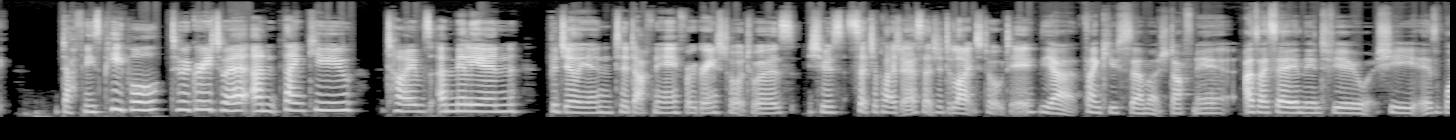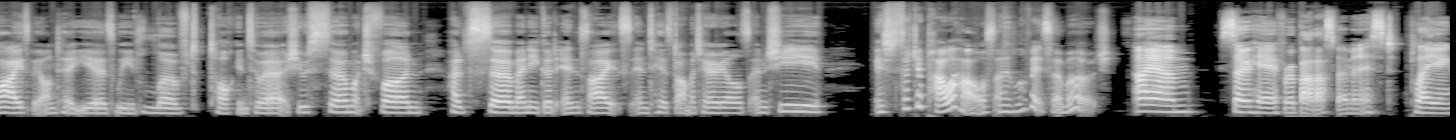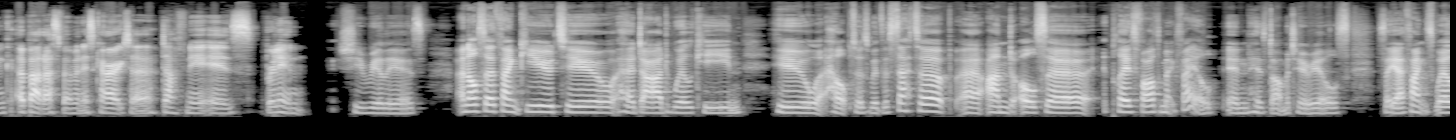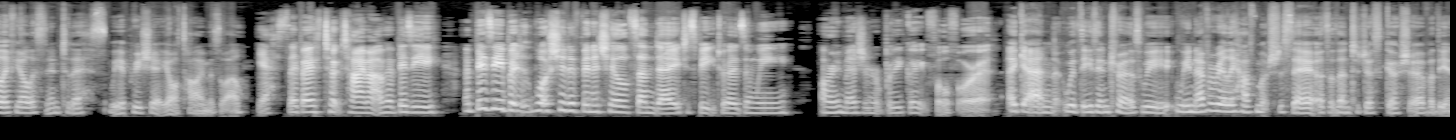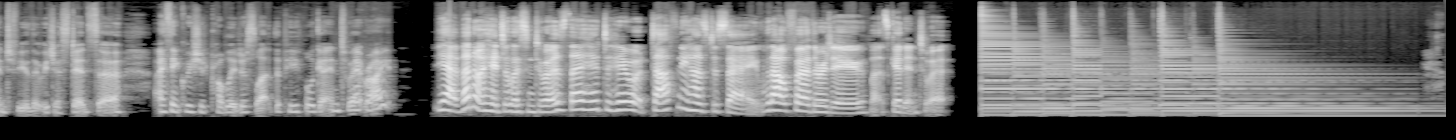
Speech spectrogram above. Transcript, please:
Dafne's people to agree to it. And thank you times a million bajillion to Dafne for agreeing to talk to us. She was such a pleasure, such a delight to talk to. Yeah, thank you so much, Dafne. As I say in the interview, she is wise beyond her years. We loved talking to her. She was so much fun, had so many good insights into his dark materials, and she is such a powerhouse, I love it so much. I am so here for a badass feminist playing a badass feminist character. Dafne is brilliant. She really is. And also thank you to her dad, Will Keen, who helped us with the setup uh, and also plays Father MacPhail in his Dark Materials. So yeah, thanks, Will, if you're listening to this. We appreciate your time as well. Yes, they both took time out of a busy, a busy but what should have been a chilled Sunday to speak to us, and we are immeasurably grateful for it. Again, with these intros, we we never really have much to say other than to just gush over the interview that we just did. So I think we should probably just let the people get into it, right? Yeah, they're not here to listen to us. They're here to hear what Dafne has to say. Without further ado, let's get into it.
